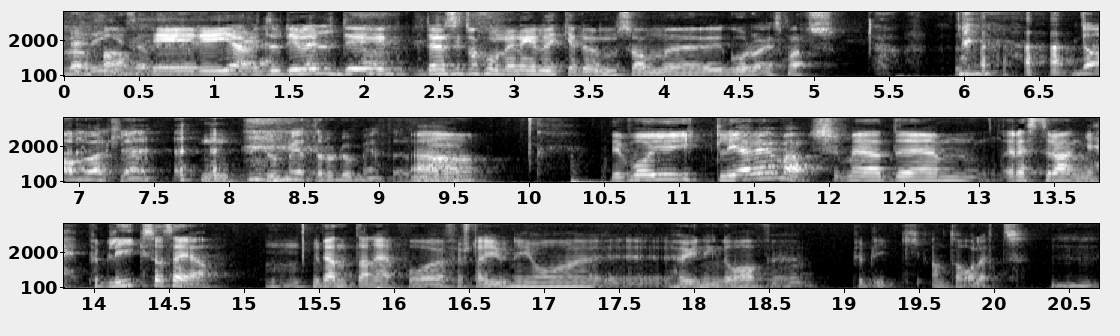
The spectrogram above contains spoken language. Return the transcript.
Vem Det är det, är- det är jävligt... Det är väl, det, den situationen är lika dum som uh, gårdagens match. Ja men verkligen. Mm. Dumheter och dumheter. Ja. Det var ju ytterligare en match med eh, restaurangpublik så att säga. Mm. I väntan här på första juni och eh, höjning då av eh, publikantalet. Mm.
